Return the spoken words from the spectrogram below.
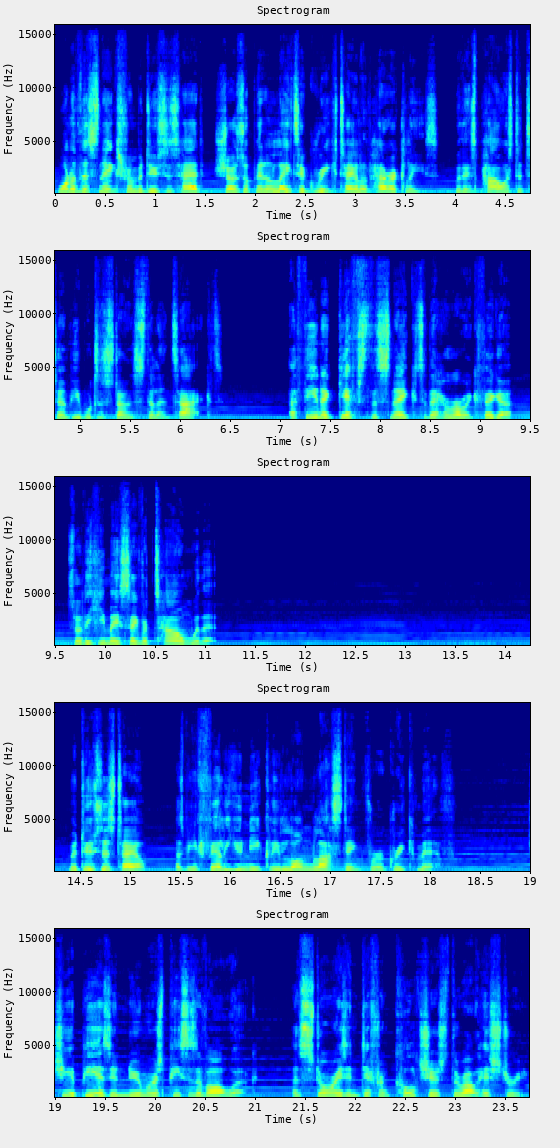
One of the snakes from Medusa's head shows up in a later Greek tale of Heracles, with its powers to turn people to stone still intact. Athena gifts the snake to the heroic figure so that he may save a town with it. Medusa's tale has been fairly uniquely long lasting for a Greek myth. She appears in numerous pieces of artwork and stories in different cultures throughout history.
